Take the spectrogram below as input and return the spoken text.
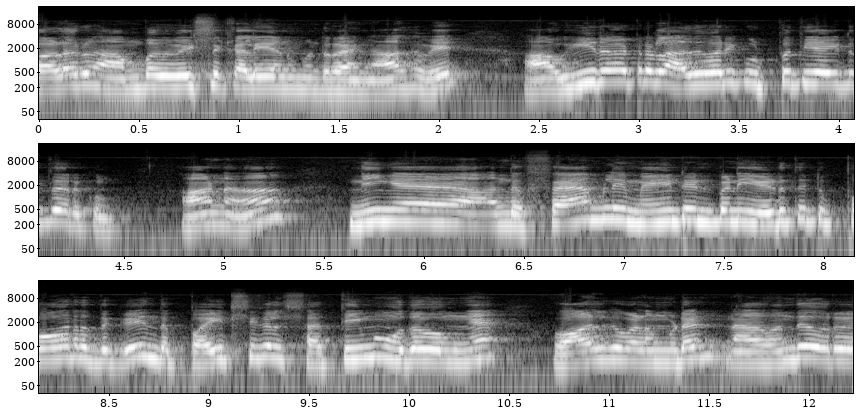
பலரும் ஐம்பது வயசில் கல்யாணம் பண்ணுறாங்க ஆகவே உயிராற்றல் அது வரைக்கும் உற்பத்தி ஆகிட்டு தான் இருக்கும். ஆனால் நீங்கள் அந்த ஃபேமிலி மெயின்டைன் பண்ணி எடுத்துகிட்டு போகிறதுக்கு இந்த பயிற்சிகள் சத்தியமாக உதவுங்க. வாழ்க வளமுடன். நான் வந்து ஒரு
